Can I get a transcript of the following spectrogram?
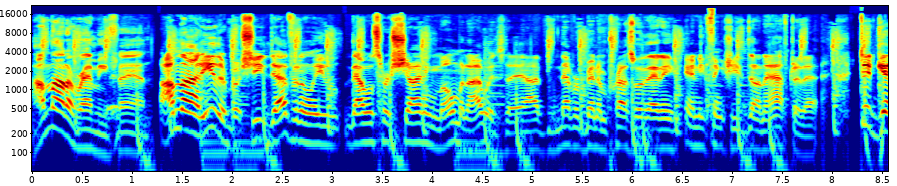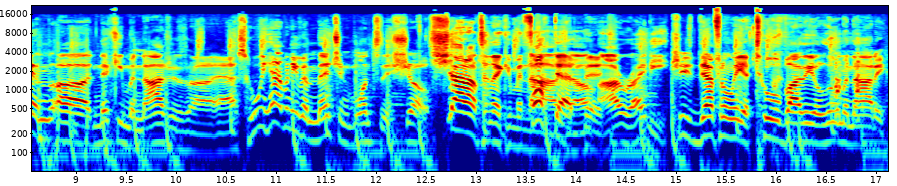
I'm not a Remy fan. I'm not either, but she definitely that was her shining moment. I would say I've never been impressed with any anything she's done after that. Did get in uh, Nicki Minaj's uh, ass, who we haven't even mentioned once this show. Shout out to Nicki Minaj, Fuck that yo. bitch. Alrighty. She's definitely a tool by the Illuminati.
